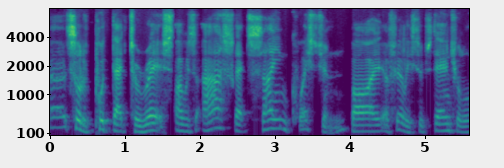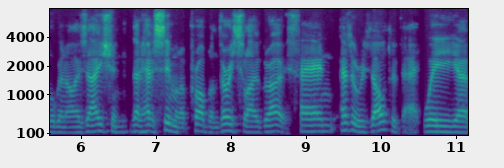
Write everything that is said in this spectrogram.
uh, sort of put that to rest, I was asked that same question by a fairly substantial organisation that had a similar problem, very slow growth. And as a result of that, we uh,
